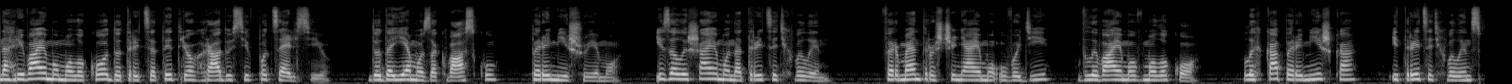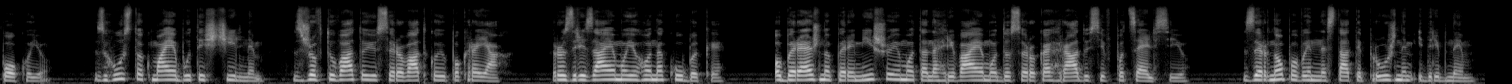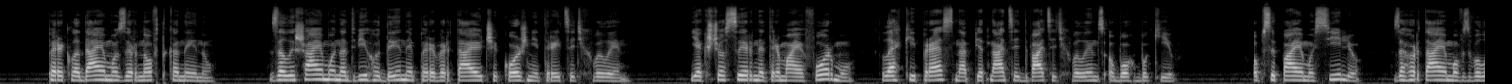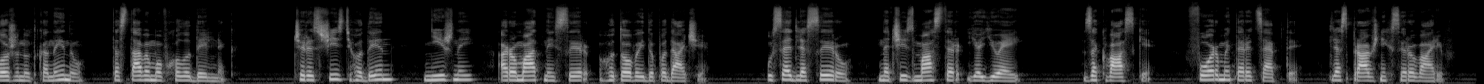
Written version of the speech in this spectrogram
Нагріваємо молоко до 33 градусів по Цельсію, додаємо закваску, перемішуємо і залишаємо на 30 хвилин. Фермент розчиняємо у воді, вливаємо в молоко, легка перемішка і 30 хвилин спокою. Згусток має бути щільним, з жовтуватою сироваткою по краях. Розрізаємо його на кубики. Обережно перемішуємо та нагріваємо до 40 градусів по Цельсію. Зерно повинне стати пружним і дрібним. Перекладаємо зерно в тканину. Залишаємо на 2 години, перевертаючи кожні 30 хвилин. Якщо сир не тримає форму, легкий прес на 15-20 хвилин з обох боків. Обсипаємо сіллю, загортаємо в зволожену тканину та ставимо в холодильник. Через 6 годин ніжний, ароматний сир готовий до подачі. Усе для сиру на Cheezemaster.ua. Закваски, форми та рецепти для справжніх сироварів.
